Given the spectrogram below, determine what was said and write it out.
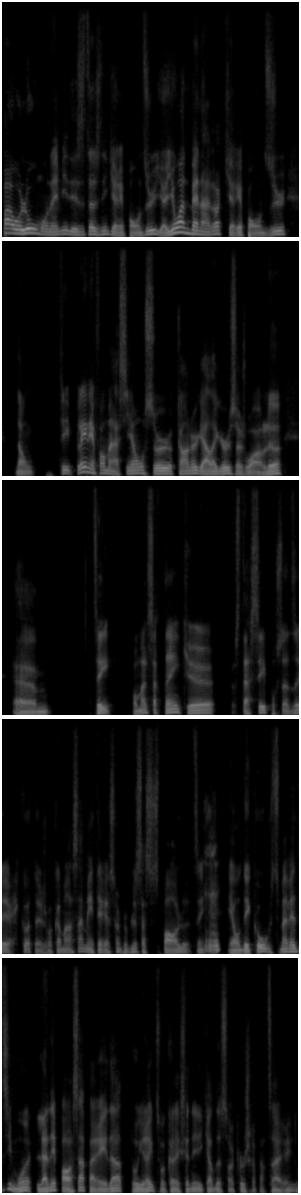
Paolo, mon ami des États-Unis, qui a répondu. Il y a Johan Benara qui a répondu. Donc, plein d'informations sur Connor Gallagher, ce joueur-là. Euh, pas mal certain que c'est assez pour se dire écoute, je vais commencer à m'intéresser un peu plus à ce sport-là. Mhm. Et on découvre. Tu m'avais dit, moi, l'année passée à pareille date, toi, Greg, tu vas collectionner les cartes de soccer, je serais parti à rire.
